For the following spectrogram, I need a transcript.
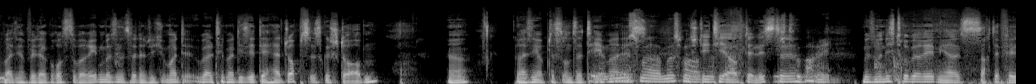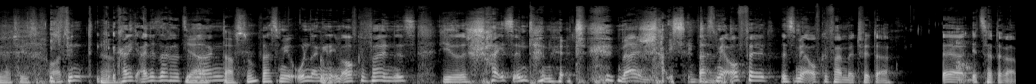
weiß nicht, ob wir da groß drüber reden müssen, das wird natürlich immer überall thematisiert, der Herr Jobs ist gestorben. Ja. Ich weiß nicht, ob das unser Thema müssen ist. wir- müssen wir- Steht hier auf der Liste. Müssen wir nicht drüber reden? Ja, das sagt der Phil natürlich sofort. Ich finde, ja. kann ich eine Sache dazu Ja, sagen? darfst du? Was mir unangenehm aufgefallen ist, dieses scheiß Internet. Nein, Scheiß Internet. was mir auffällt, ist mir aufgefallen bei Twitter, äh, etc.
